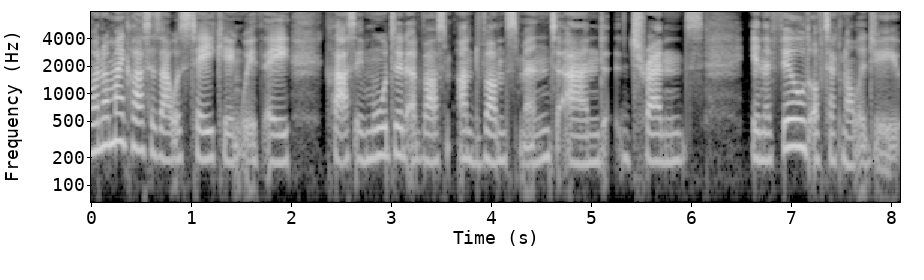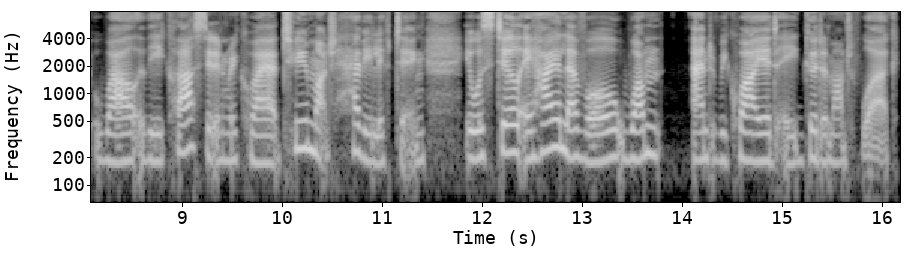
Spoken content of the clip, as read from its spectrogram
one of my classes I was taking with a class in modern advance- advancement and trends in the field of technology, while the class didn't require too much heavy lifting, it was still a higher level one and required a good amount of work.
